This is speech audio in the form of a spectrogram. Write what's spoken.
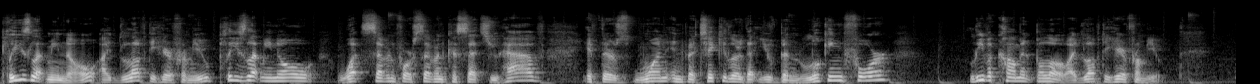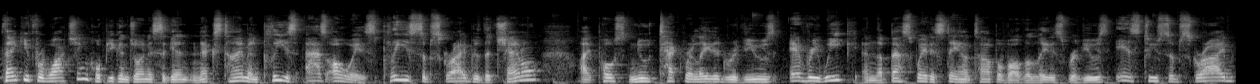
please let me know. I'd love to hear from you. Please let me know what 747 cassettes you have. If there's one in particular that you've been looking for, leave a comment below. I'd love to hear from you. Thank you for watching. Hope you can join us again next time. And please, as always, please subscribe to the channel. I post new tech related reviews every week, and the best way to stay on top of all the latest reviews is to subscribe.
